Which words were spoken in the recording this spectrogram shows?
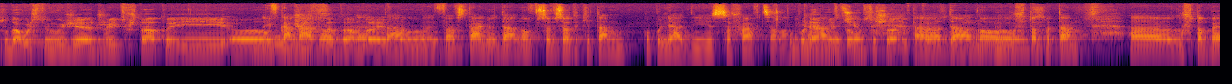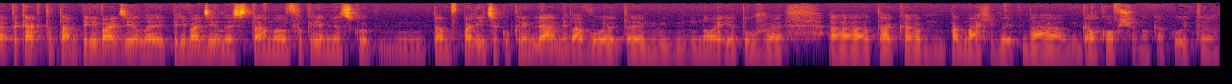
с удовольствием уезжают жить в Штаты и, э, ну, и в Канаду, там, да, да, и да, в, Канаду. в Австралию, да, но все, все-таки там популярнее США в целом. Популярнее в целом чем, США для китайцев. А, да, но ну, чтобы там чтобы это как-то там переводило, переводилось там в кремлинскую, там в политику Кремля мировую, это, но это уже э, так э, подмахивает на Голковщину какую-то,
